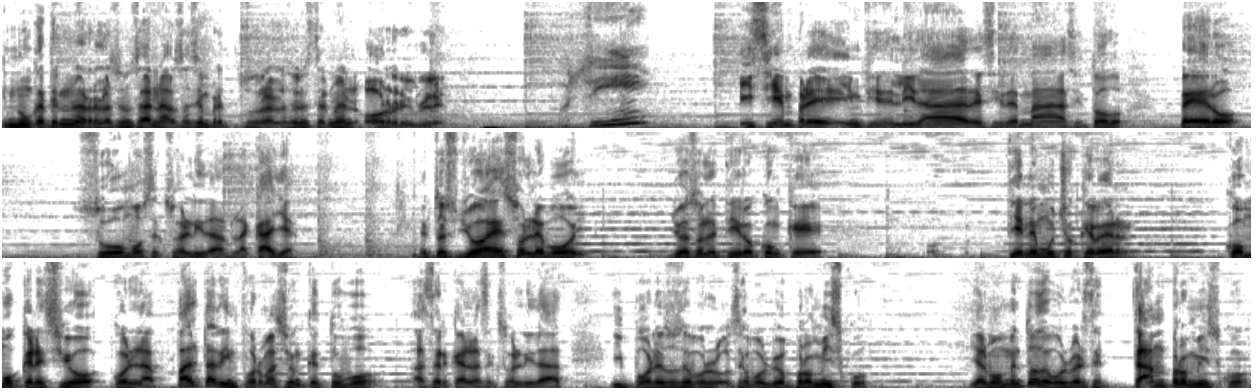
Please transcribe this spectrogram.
Nunca ha tenido una relación sana. O sea, siempre sus relaciones terminan horrible. pues sí. Y siempre infidelidades y demás y todo. Pero su homosexualidad la calla. Entonces yo a eso le voy, yo a eso le tiro con que tiene mucho que ver cómo creció con la falta de información que tuvo acerca de la sexualidad y por eso se, vol- se volvió promiscuo. Y al momento de volverse tan promiscuo,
